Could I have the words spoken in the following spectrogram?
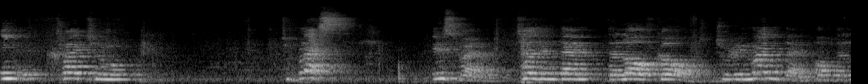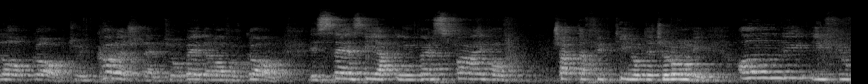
in, tried to to bless Israel, telling them the law of God, to remind them of the law of God, to encourage them to obey the law of God. It says here in verse 5 of chapter 15 of Deuteronomy only if you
